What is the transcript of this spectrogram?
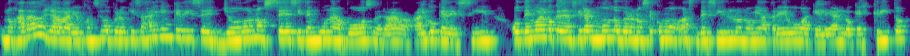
nos ha dado ya varios consejos, pero quizás alguien que dice, yo no sé si tengo una voz, ¿verdad? Algo que decir, o tengo algo que decir al mundo, pero no sé cómo decirlo, no me atrevo a que lean lo que he escrito.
